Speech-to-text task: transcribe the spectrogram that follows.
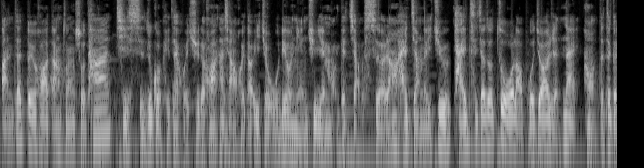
板在对话当中说，他其实如果可以再回去的话，他想要回到一九五六年去演某一个角色，然后还讲了一句台词叫做“做我老婆就要忍耐”好的这个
